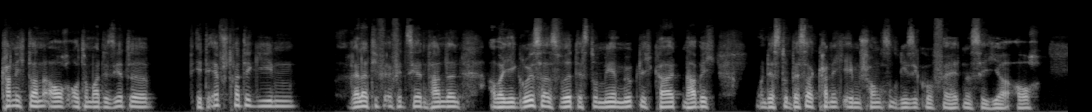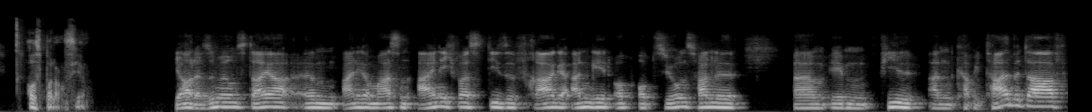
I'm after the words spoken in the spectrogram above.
kann ich dann auch automatisierte ETF-Strategien relativ effizient handeln. Aber je größer es wird, desto mehr Möglichkeiten habe ich und desto besser kann ich eben Chancen-Risiko-Verhältnisse hier auch ausbalancieren. Ja, da sind wir uns da ja ähm, einigermaßen einig, was diese Frage angeht, ob Optionshandel ähm, eben viel an Kapital bedarf.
